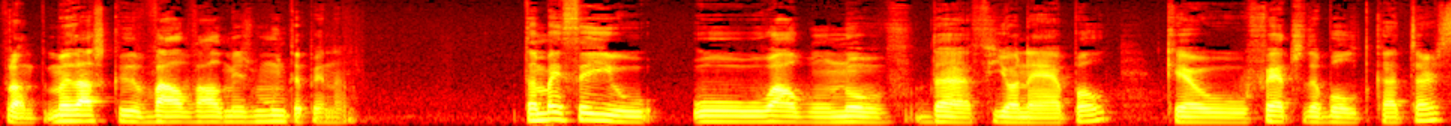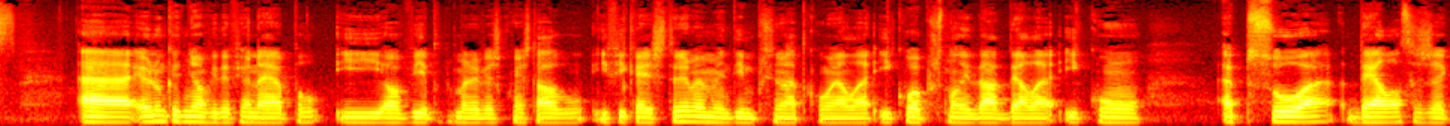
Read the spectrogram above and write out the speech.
pronto. Mas acho que vale, vale mesmo muito a pena. Também saiu o álbum novo da Fiona Apple, que é o Fetch the Bolt Cutters. Uh, eu nunca tinha ouvido a Fiona Apple e ouvi pela primeira vez com este álbum e fiquei extremamente impressionado com ela e com a personalidade dela e com a pessoa dela, ou seja,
